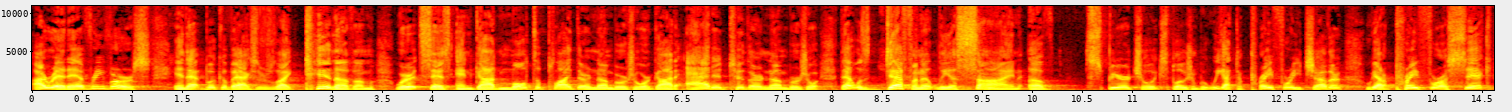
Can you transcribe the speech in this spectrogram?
I read every verse in that book of Acts. There's like 10 of them where it says, and God multiplied their numbers, or God added to their numbers, or that was definitely a sign of spiritual explosion. But we got to pray for each other. We got to pray for our sick,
